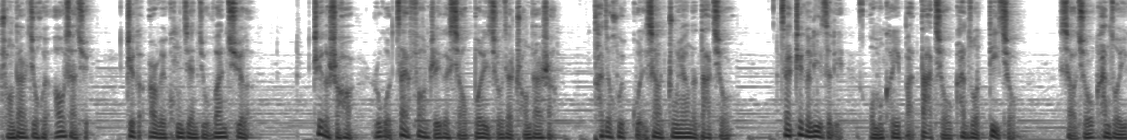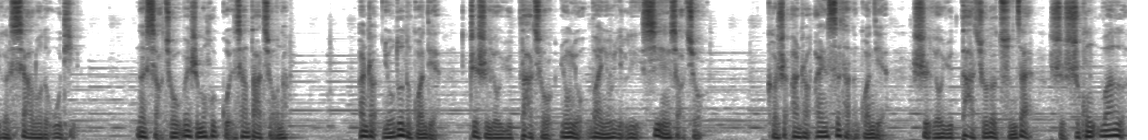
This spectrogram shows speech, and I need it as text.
床单就会凹下去，这个二维空间就弯曲了。这个时候，如果再放置一个小玻璃球在床单上，它就会滚向中央的大球。在这个例子里，我们可以把大球看作地球，小球看作一个下落的物体。那小球为什么会滚向大球呢？按照牛顿的观点，这是由于大球拥有万有引力吸引小球。可是按照爱因斯坦的观点，是由于大球的存在使时空弯了，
